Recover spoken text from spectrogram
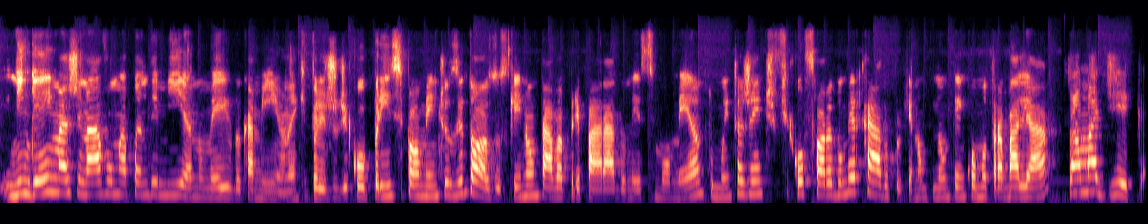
Ninguém imaginava uma pandemia no meio do caminho, né? Que prejudicou principalmente os idosos. Quem não estava preparado nesse momento, muita gente ficou fora do mercado, porque não, não tem como trabalhar. Só uma dica,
